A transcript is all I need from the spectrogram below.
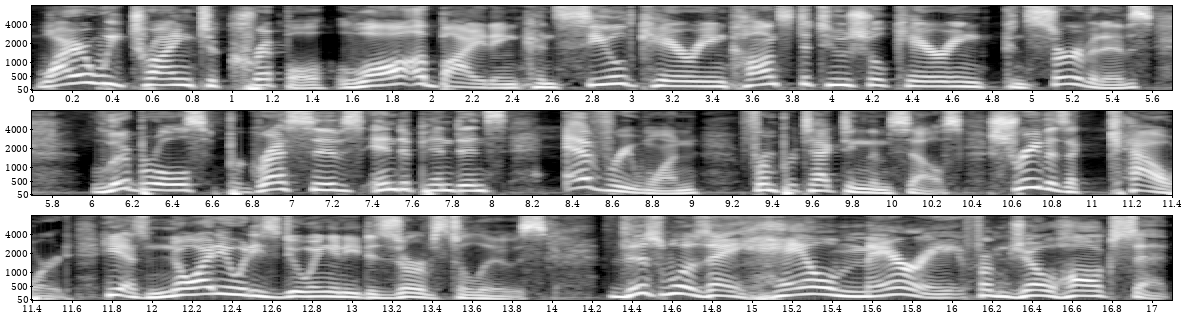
Why are we trying to cripple law abiding, concealed carrying, constitutional carrying conservatives, liberals, progressives, independents, everyone from protecting themselves? Shreve is a coward. He has no idea what he's doing and he deserves to lose. This was a Hail Mary from Joe Hogsett.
